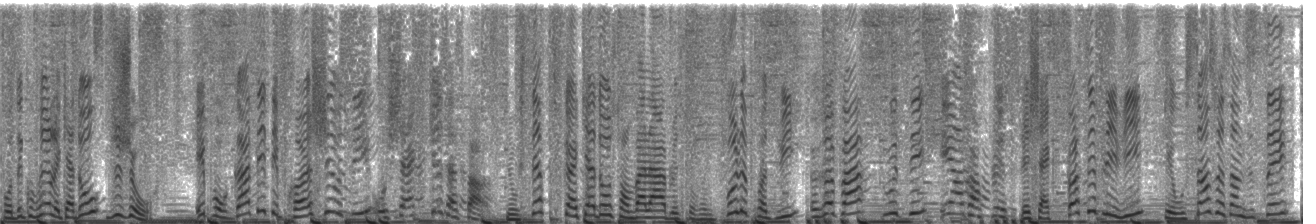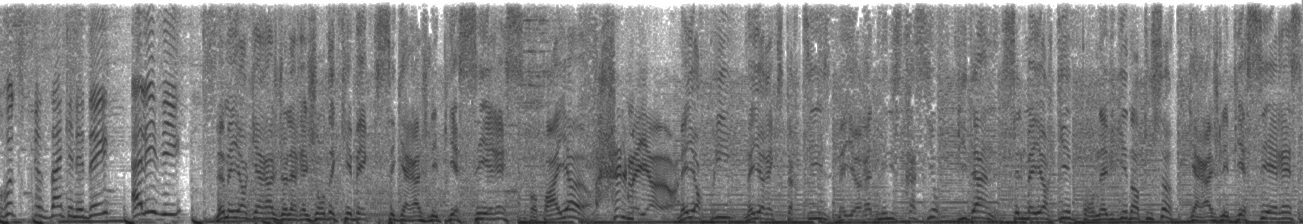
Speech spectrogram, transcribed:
pour découvrir le cadeau du jour. Et pour gâter tes proches, c'est aussi au Chac que ça se passe? Nos certificats cadeaux sont valables sur une foule de produits, repas, smoothies et encore plus. Le Chac Sportif Lévis, c'est au 170C, route du président Kennedy, à Lévis. Le meilleur garage de la région de Québec, c'est Garage Les Pièces CRS. Va pas ailleurs. C'est le meilleur. Meilleur prix, meilleure expertise, meilleure administration. Vidane, c'est le meilleur guide pour naviguer dans tout ça. Garage Les Pièces CRS,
